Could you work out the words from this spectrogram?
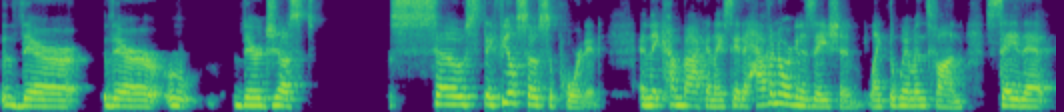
they're they're they're just so they feel so supported. And they come back and they say to have an organization like the women's fund say that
